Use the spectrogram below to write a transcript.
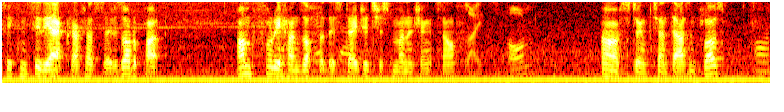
So you can see the aircraft, as I said, there's autopilot. I'm fully hands off at this stage, it's just managing itself. Lights on. Oh, it's doing 10,000 flows. On.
